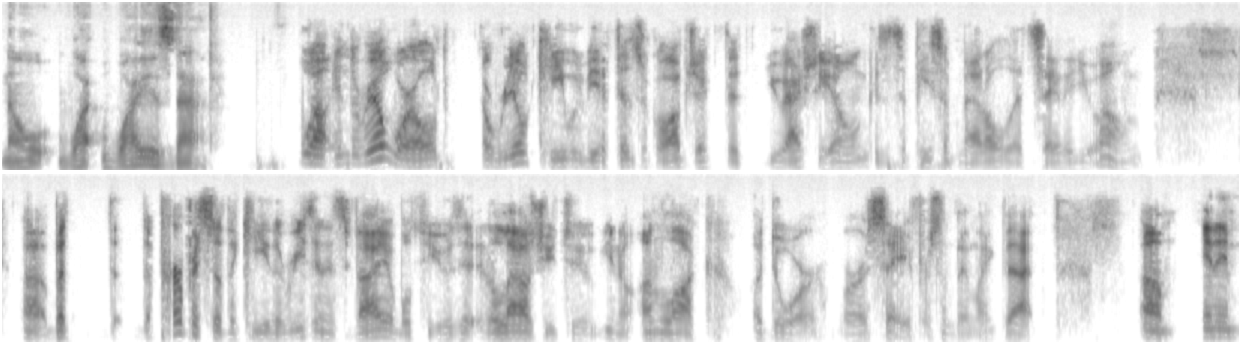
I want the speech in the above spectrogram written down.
Now why, why is that? Well in the real world a real key would be a physical object that you actually own because it's a piece of metal let's say that you own uh, but the, the purpose of the key, the reason it's valuable to you is it allows you to, you know, unlock a door or a safe or something like that. Um, and in,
